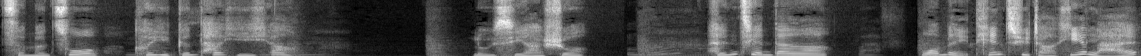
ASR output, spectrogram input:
怎么做可以跟他一样。露西亚说：“很简单啊，我每天去找伊莱。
